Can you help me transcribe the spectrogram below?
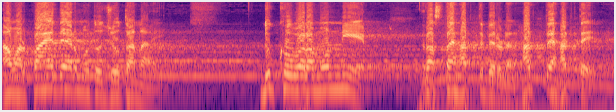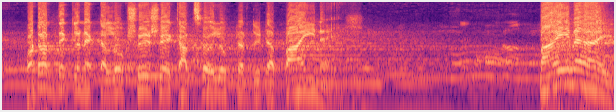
আমার পায়ে দেওয়ার মতো জুতা নাই। দুঃখ ভরা মন নিয়ে রাস্তায় হাঁটতে বেরোলেন। হাঁটতে হাঁটতে হঠাৎ দেখলেন একটা লোক শুয়ে শুয়ে কাঁদছে, ওই লোকটার দুইটা পাই নাই। পাই নাই।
